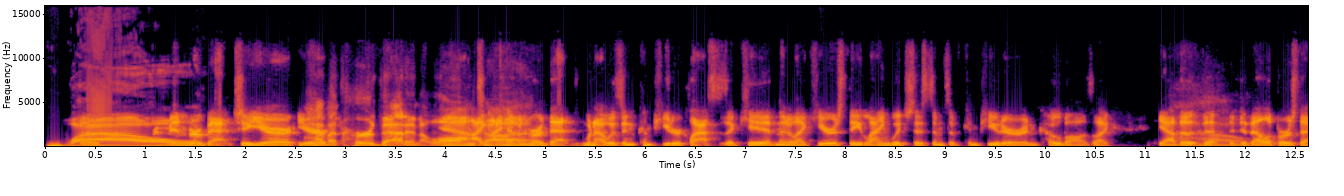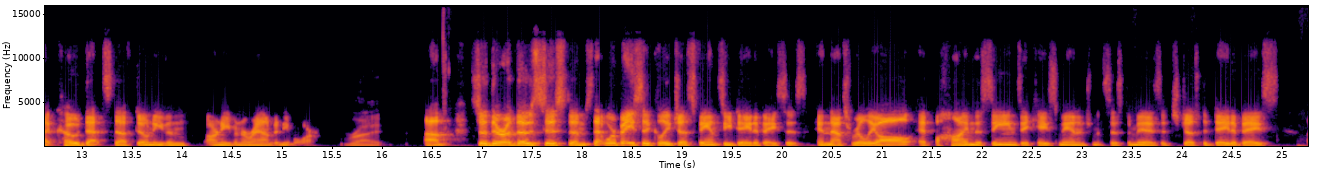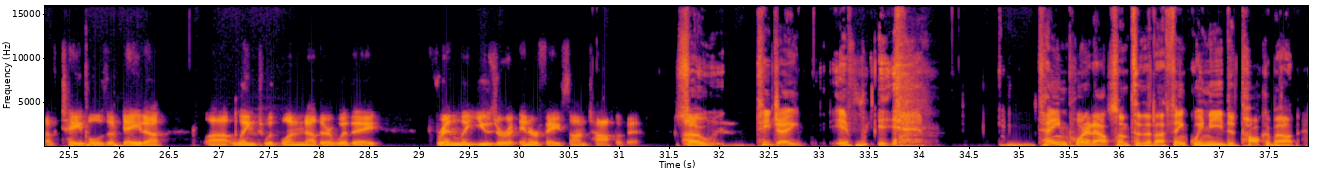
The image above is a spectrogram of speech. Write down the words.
Wow. So remember back to your your I haven't heard that in a long yeah, time. I, I haven't heard that when I was in computer class as a kid and they're like, here's the language systems of computer and COBOL. It's like, yeah, the, wow. the, the, developers that code that stuff don't even aren't even around anymore. Right. Um, so there are those systems that were basically just fancy databases, and that's really all at behind the scenes a case management system is. It's just a database of tables of data uh, linked with one another with a friendly user interface on top of it. So, um, TJ, if, if Tain pointed out something that I think we need to talk about.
